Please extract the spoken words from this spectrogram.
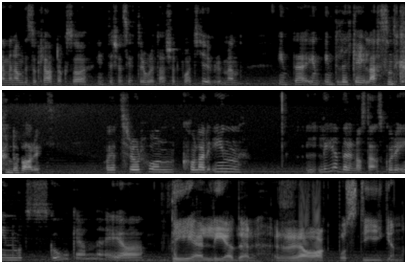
även om det såklart också inte känns jätteroligt att ha kört på ett djur. Men inte, in, inte lika illa som det kunde varit. Och jag tror hon kollar in leder det någonstans? Går det in mot skogen? Är jag... Det leder rakt på stigen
